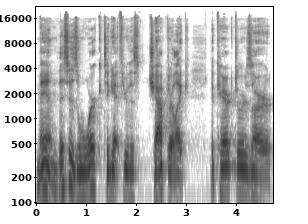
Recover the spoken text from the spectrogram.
man, this is work to get through this chapter. Like, the characters are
